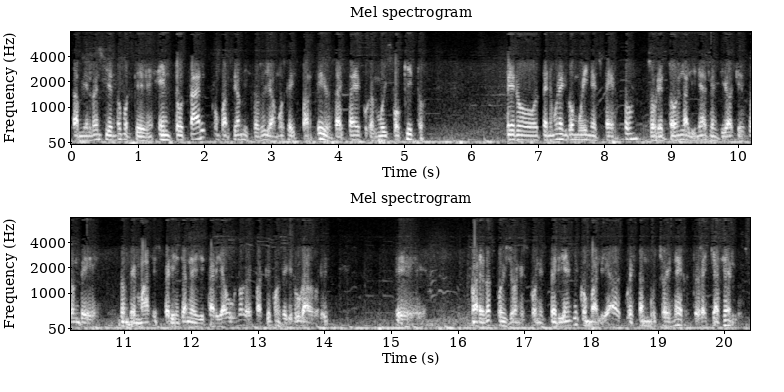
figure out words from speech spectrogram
también lo entiendo porque en total, con partido amistoso, llevamos seis partidos. A esta época es muy poquito. Pero tenemos un equipo muy inexperto, sobre todo en la línea defensiva, que es donde, donde más experiencia necesitaría uno. Lo que pasa es que conseguir jugadores eh, para esas posiciones con experiencia y con valía cuestan mucho dinero, entonces hay que hacerlos.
